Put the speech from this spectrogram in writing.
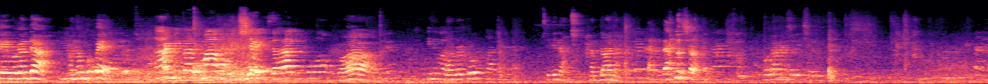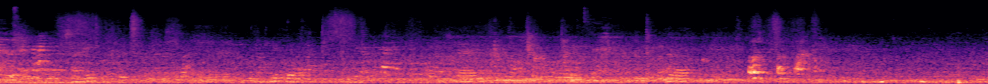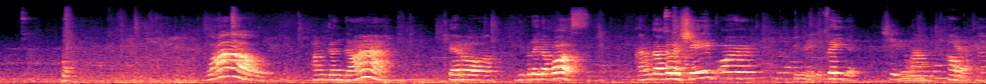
kay maganda. Anong gupe? Chemical, ma'am. Shake, lahat. Wow. Number two? Sige na, handa na. Handa na siya. Wala nang salit-salit. Ganda! Pero, hindi pa tayo tapos. Anong gagawin? Shave or faded? Shave, ma'am. Oh, okay.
